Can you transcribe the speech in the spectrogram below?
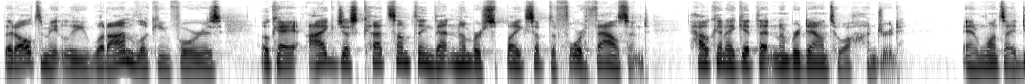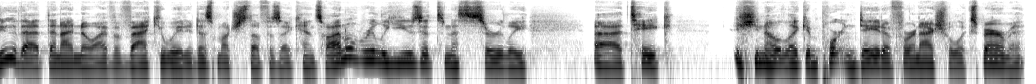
But ultimately, what I'm looking for is okay, I just cut something, that number spikes up to 4,000. How can I get that number down to 100? And once I do that, then I know I've evacuated as much stuff as I can. So I don't really use it to necessarily uh, take you know like important data for an actual experiment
